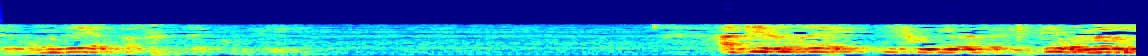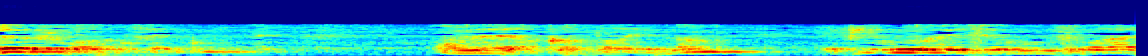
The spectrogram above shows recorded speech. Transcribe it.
secondaires par côtés. À dire vrai, il faut dire la vérité, on meurt deux fois, en de compte. On meurt corporellement, et puis vous mourrez une seconde fois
